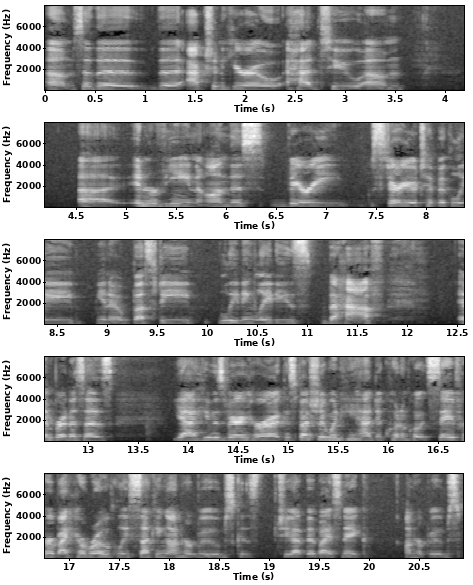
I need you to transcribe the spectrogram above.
Um, so the the action hero had to um, uh, intervene on this very stereotypically you know busty leading lady's behalf, and Brenna says. Yeah, he was very heroic, especially when he had to quote unquote save her by heroically sucking on her boobs because she got bit by a snake on her boobs.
